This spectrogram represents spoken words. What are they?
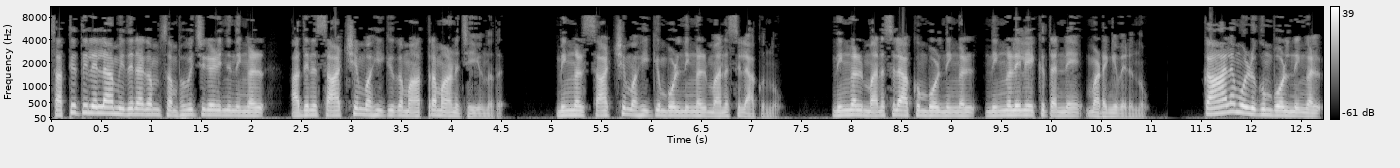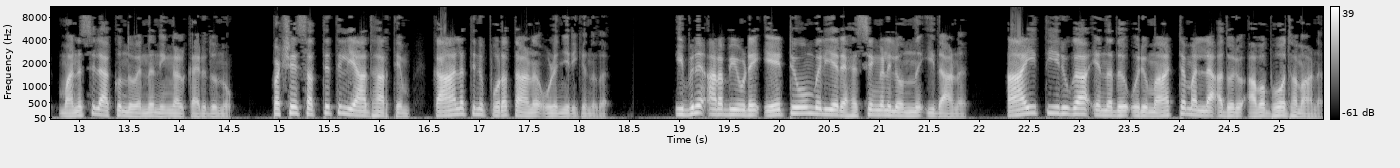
സത്യത്തിലെല്ലാം ഇതിനകം സംഭവിച്ചു കഴിഞ്ഞ് നിങ്ങൾ അതിന് സാക്ഷ്യം വഹിക്കുക മാത്രമാണ് ചെയ്യുന്നത്. നിങ്ങൾ സാക്ഷ്യം വഹിക്കുമ്പോൾ നിങ്ങൾ മനസ്സിലാക്കുന്നു. നിങ്ങൾ മനസ്സിലാക്കുമ്പോൾ നിങ്ങൾ നിങ്ങളിലേക്ക് തന്നെ മടങ്ങിവരുന്നു. കാലമൊഴുകുമ്പോൾ നിങ്ങൾ മനസ്സിലാക്കുന്നുവെന്ന് നിങ്ങൾ കരുതുന്നു. പക്ഷേ സത്യത്തിൽ യാഥാർത്ഥ്യം കാലത്തിനു പുറത്താണ് ഒളിഞ്ഞിരിക്കുന്നത്. ഇബ്ന് അറബിയുടെ ഏറ്റവും വലിയ രഹസ്യങ്ങളിലൊന്ന് ഇതാണ്. ആയിത്തീരുക എന്നത് ഒരു മാറ്റമല്ല അതൊരു അവബോധമാണ്.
